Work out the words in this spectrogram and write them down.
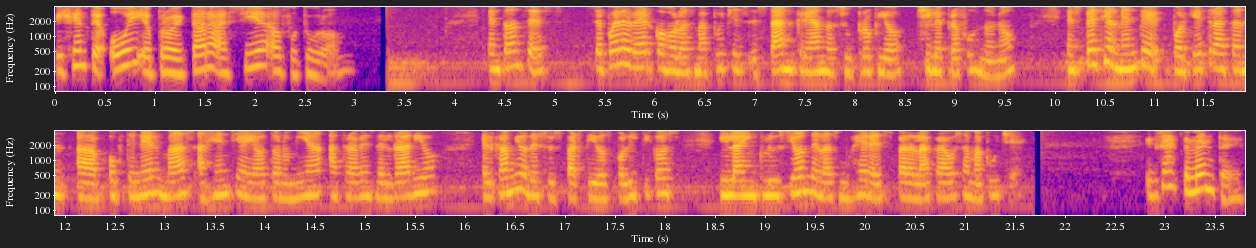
vigente hoy y proyectada hacia el futuro. Entonces, se puede ver cómo los mapuches están creando su propio Chile profundo, ¿no? Especialmente porque tratan a obtener más agencia y autonomía a través del radio, el cambio de sus partidos políticos y la inclusión de las mujeres para la causa mapuche. Exactamente.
